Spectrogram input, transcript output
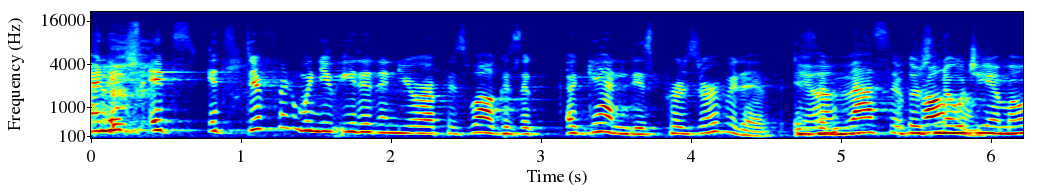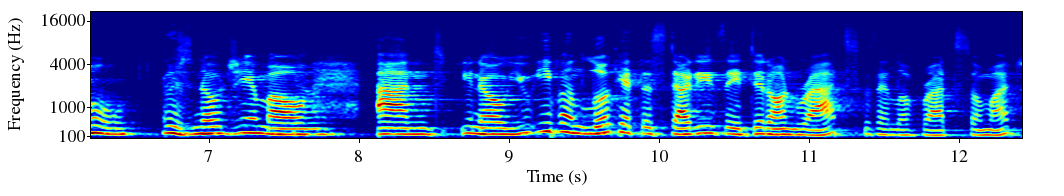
and it's it's it's different when you eat it in Europe as well, because uh, again, this preservative is a massive. There's problem. no GMO. There's no GMO. And, you know, you even look at the studies they did on rats, because I love rats so much.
